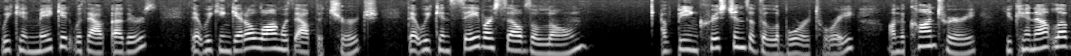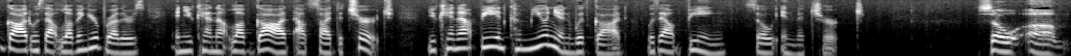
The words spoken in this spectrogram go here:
we can make it without others, that we can get along without the church, that we can save ourselves alone, of being Christians of the laboratory. On the contrary, you cannot love God without loving your brothers, and you cannot love God outside the church. You cannot be in communion with God without being so in the church. So, um,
